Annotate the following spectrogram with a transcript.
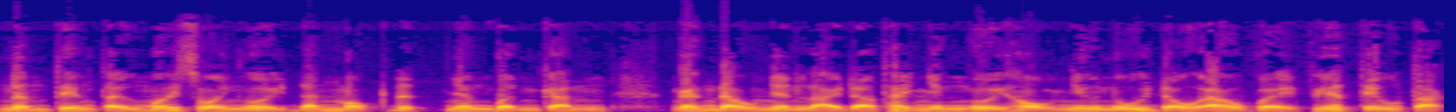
Ninh tiên tử mới xoay người đánh một địch nhân bên cạnh, ngẩng đầu nhìn lại đã thấy những người hồ như núi đổ ào về phía tiểu tặc,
